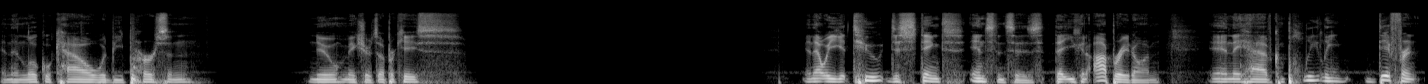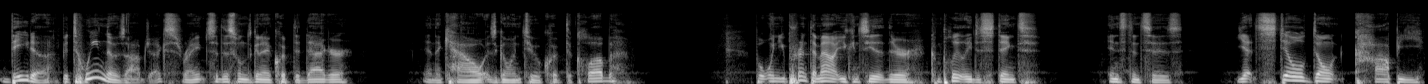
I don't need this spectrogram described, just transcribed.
And then local cow would be person new. Make sure it's uppercase. And that way you get two distinct instances that you can operate on. And they have completely different data between those objects, right? So this one's going to equip the dagger, and the cow is going to equip the club. But when you print them out, you can see that they're completely distinct instances, yet still don't copy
